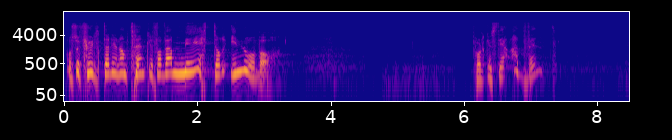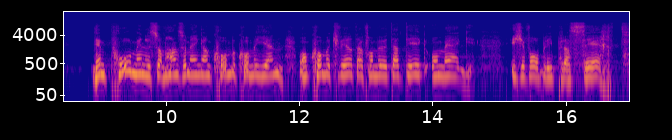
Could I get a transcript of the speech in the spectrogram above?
Og så fulgte han inn omtrentlig for hver meter innover. Folkens, det er advent. Det er en påminnelse om han som en gang kommer, kommer igjen. Og han kommer hver dag for å møte deg og meg. Ikke for å bli plassert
